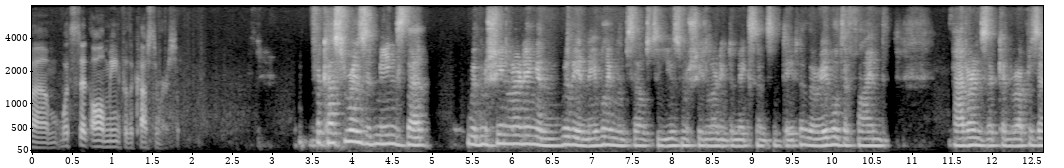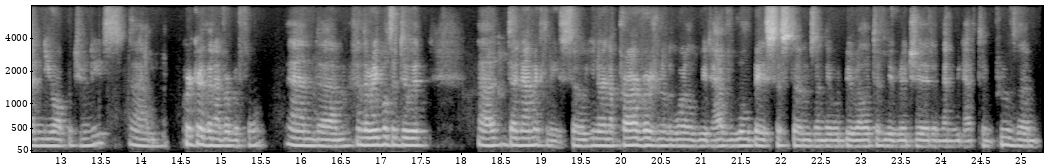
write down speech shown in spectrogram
Um, what's that all mean for the customers? For customers, it means that with machine learning and really enabling themselves to use machine learning to make sense of data, they're able to find patterns that can represent new opportunities um, quicker than ever before. And, um, and they're able to do it uh, dynamically. So, you know, in a prior version of the world, we'd have rule-based systems and they would be relatively rigid and then we'd have to improve them.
